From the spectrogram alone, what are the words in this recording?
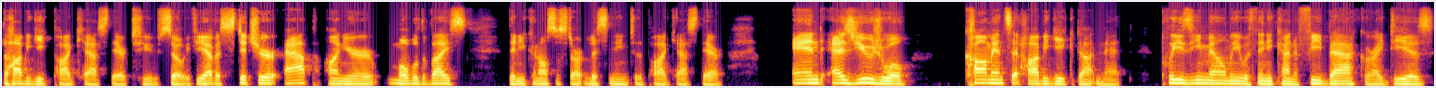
the Hobby Geek podcast there too. So if you have a Stitcher app on your mobile device, then you can also start listening to the podcast there. And as usual, comments at hobbygeek.net. Please email me with any kind of feedback or ideas,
